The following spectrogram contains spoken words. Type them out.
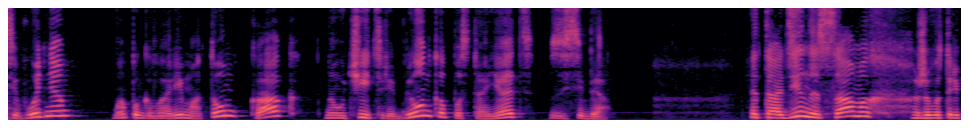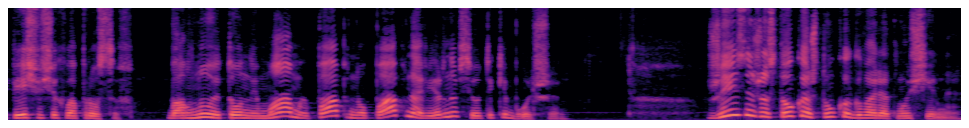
сегодня мы поговорим о том, как научить ребенка постоять за себя. Это один из самых животрепещущих вопросов. Волнует он и мам, и пап, но пап, наверное, все-таки больше. Жизнь жестокая штука, говорят мужчины.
